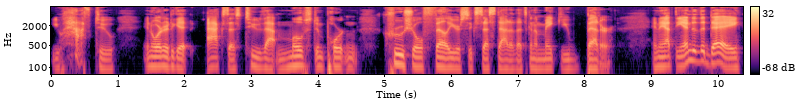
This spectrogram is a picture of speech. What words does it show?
you have to, in order to get access to that most important, crucial failure success data that's going to make you better. And at the end of the day,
